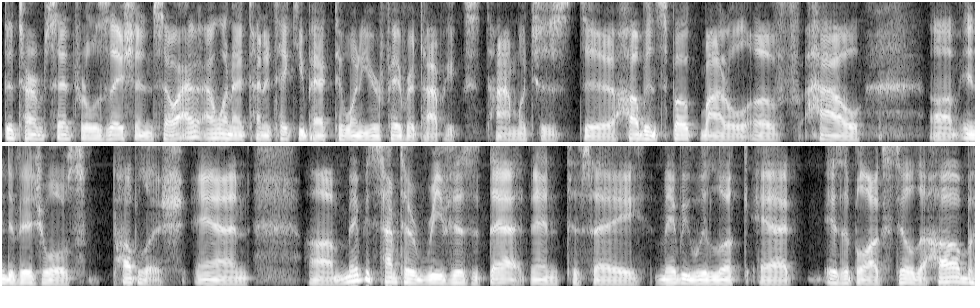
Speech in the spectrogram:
the term centralization. So I, I want to kind of take you back to one of your favorite topics, Tom, which is the hub and spoke model of how um, individuals publish. And um, maybe it's time to revisit that and to say maybe we look at is a blog still the hub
